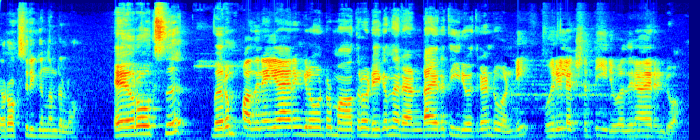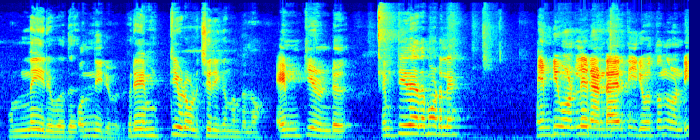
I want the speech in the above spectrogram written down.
എയറോക്സ് ഇരിക്കുന്നുണ്ടല്ലോ. എയറോക്സ് വെറും പതിനയ്യായിരം കിലോമീറ്റർ മാത്രം ഓടിക്കുന്ന രണ്ടായിരത്തി ഇരുപത്തിരണ്ട് വണ്ടി ഒരു ലക്ഷത്തി ഇരുപതിനായിരം രൂപ. ഒന്ന് ഇരുപത്. ഒന്ന് ഇരുപത്. ഒരു എം ടി ഇവിടെ ഒളിച്ചിരിക്കുന്നുണ്ടല്ലോ. എം ടി ഉണ്ട്. എം ടി ഏതാ മോഡൽ എം ടി മോഡൽ രണ്ടായിരത്തി ഇരുപത്തി ഒന്ന് വണ്ടി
